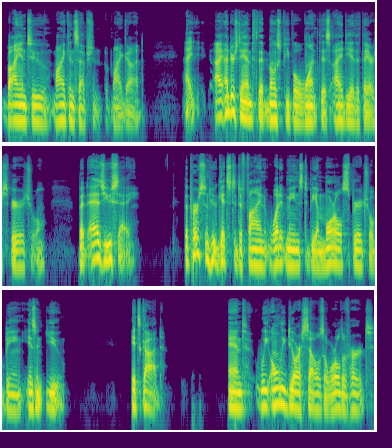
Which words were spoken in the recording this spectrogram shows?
buy into my conception of my God. I, I understand that most people want this idea that they are spiritual. But as you say, the person who gets to define what it means to be a moral spiritual being isn't you, it's God. And we only do ourselves a world of hurt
